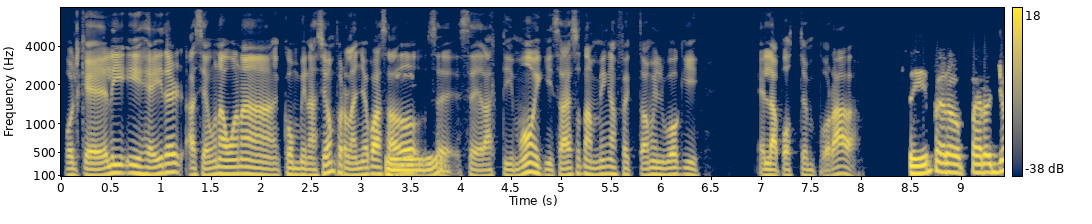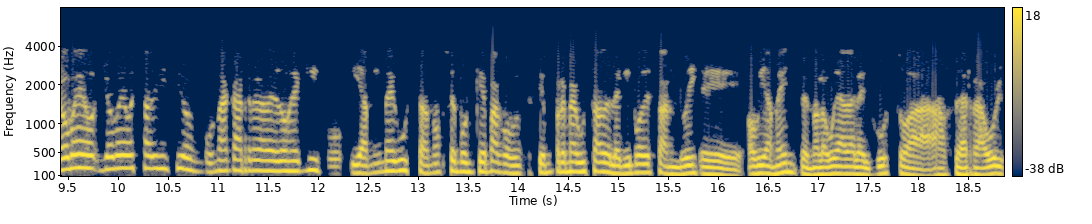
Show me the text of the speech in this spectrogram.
Porque él y, y Hader hacían una buena combinación, pero el año pasado se, se lastimó y quizás eso también afectó a Milwaukee en la postemporada. Sí, pero pero yo veo yo veo esta división una carrera de dos equipos y a mí me gusta, no sé por qué Paco, siempre me ha gustado el equipo de San Luis. Eh, obviamente no le voy a dar el gusto a, José Raúl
